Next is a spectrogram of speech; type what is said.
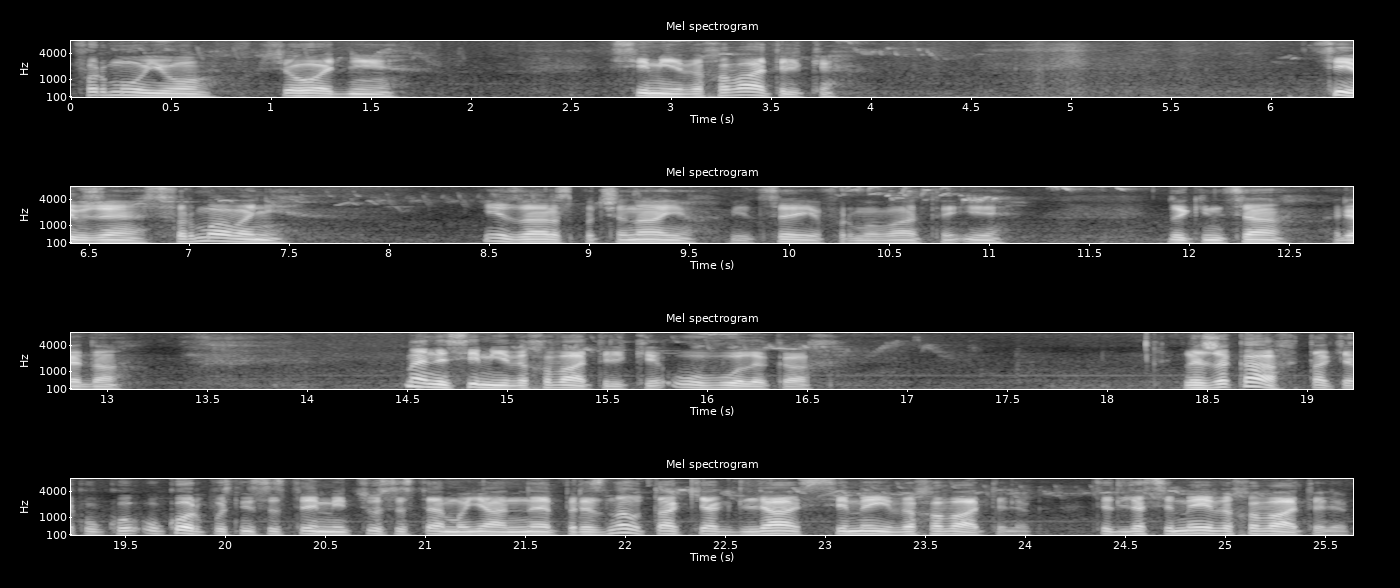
формую сьогодні сім'ї виховательки. Ці вже сформовані. І зараз починаю від цієї формувати і до кінця ряда. У мене сім'ї виховательки у вуликах лежаках, так як у корпусній системі цю систему я не признав, так як для сімей вихователів. Це для сімей вихователів.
